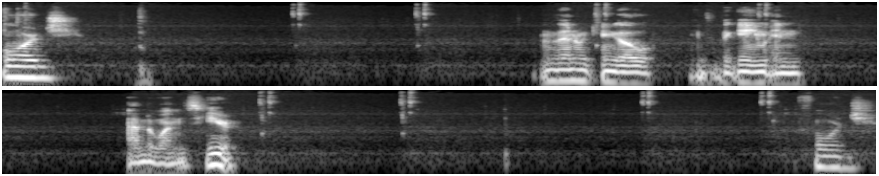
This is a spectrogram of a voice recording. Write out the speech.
Forge. And then we can go into the game and add the ones here. Forge.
